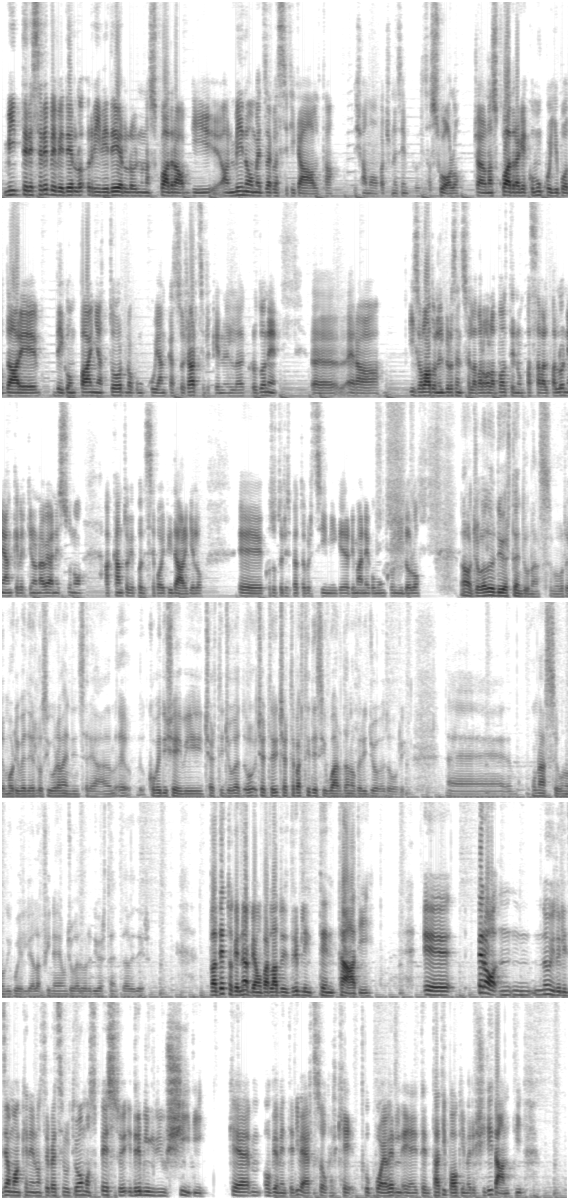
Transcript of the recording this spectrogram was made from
Mi interesserebbe vederlo, rivederlo in una squadra di almeno mezza classifica alta. Diciamo, faccio un esempio, il Sassuolo. Cioè una squadra che comunque gli può dare dei compagni attorno con cui anche associarsi, perché nel Crotone eh, era isolato nel vero senso della parola, a volte non passava il pallone anche perché non aveva nessuno accanto che potesse poi ridarglielo eh, con tutto rispetto per Simi che rimane comunque un idolo. No, giocatore divertente un ass, vorremmo rivederlo sicuramente in Serie A. Eh, come dicevi, certe, certe, certe, partite si guardano per i giocatori. Eh, un ass è uno di quelli, alla fine è un giocatore divertente da vedere. Va detto che noi abbiamo parlato di dribbling tentati. Eh, però n- noi utilizziamo anche nei nostri prezzi dell'ultimo uomo spesso i dribbling riusciti, che è ovviamente diverso perché tu puoi averne tentati pochi ma riusciti tanti.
